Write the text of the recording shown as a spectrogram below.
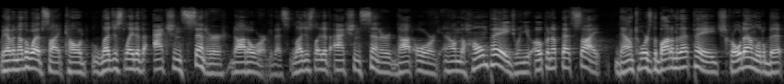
we have another website called legislativeactioncenter.org that's legislativeactioncenter.org and on the home page when you open up that site down towards the bottom of that page scroll down a little bit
